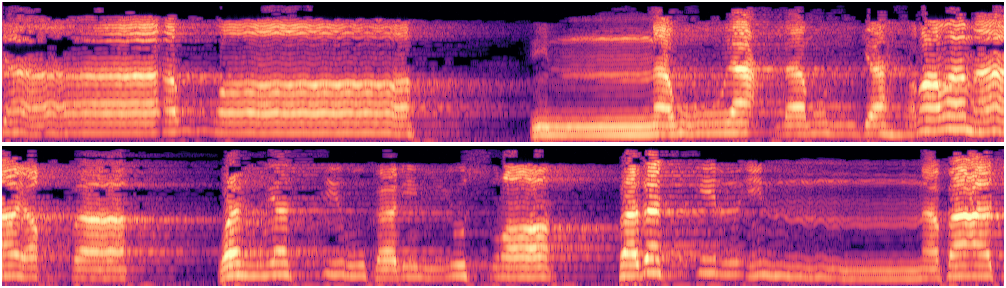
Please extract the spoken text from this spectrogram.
شاء الله. إنه يعلم الجهر وما يخفى. ونيسرك لليسرى. فذكر إن نفعت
